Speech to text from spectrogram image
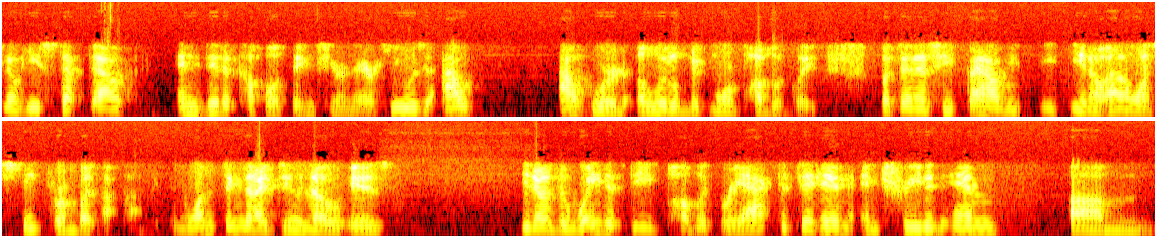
you know, he stepped out and did a couple of things here and there. He was out outward a little bit more publicly. But then as he found, you know, I don't want to speak for him, but uh, one thing that I do know is, you know, the way that the public reacted to him and treated him um,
